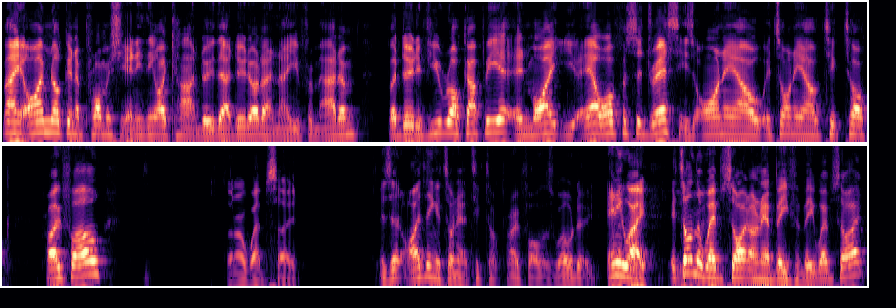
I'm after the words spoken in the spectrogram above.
mate, I'm not going to promise you anything. I can't do that, dude. I don't know you from Adam. But dude, if you rock up here and my our office address is on our it's on our TikTok profile, It's on our website. is it? I think it's on our TikTok profile as well, dude. Anyway, it's on the website on our B4B website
